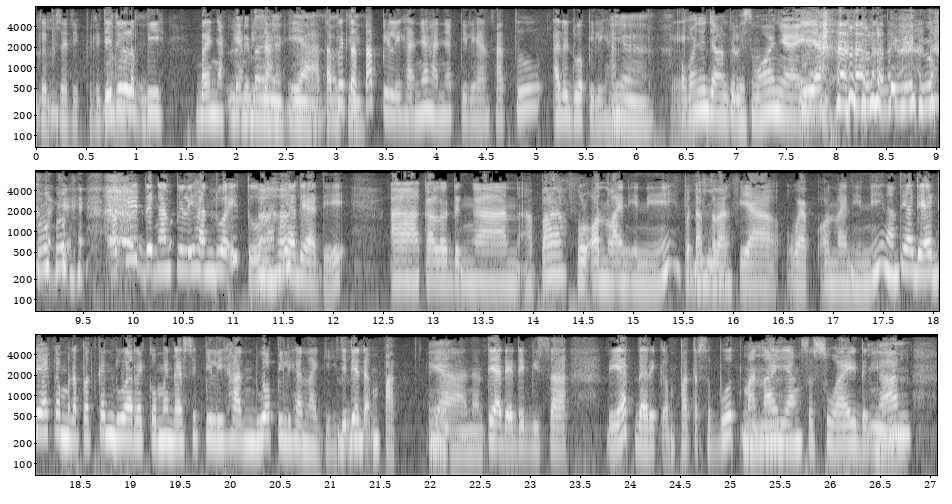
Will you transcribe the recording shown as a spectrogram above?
juga bisa dipilih. Jadi okay. lebih banyak lebih yang bisa. Banyak, ya, ya. tapi okay. tetap pilihannya hanya pilihan satu, ada dua pilihan. Iya. Okay. Pokoknya jangan pilih semuanya ya. Iya. nanti bingung. okay. Tapi dengan pilihan dua itu uh -huh. nanti adik-adik Uh, kalau dengan apa full online ini pendaftaran mm -hmm. via web online ini nanti adik-adik akan mendapatkan dua rekomendasi pilihan dua pilihan lagi mm -hmm. jadi ada empat Ya, ya, nanti adik-adik bisa lihat dari keempat tersebut mana hmm. yang sesuai dengan hmm.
